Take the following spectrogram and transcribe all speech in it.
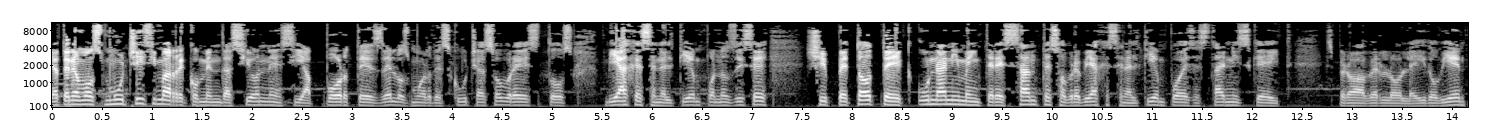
Ya tenemos muchísimas recomendaciones y aportes de los muerdescuchas sobre estos viajes en el tiempo. Nos dice Shipetotec, un anime interesante sobre viajes en el tiempo es Steins Gate. Espero haberlo leído bien.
